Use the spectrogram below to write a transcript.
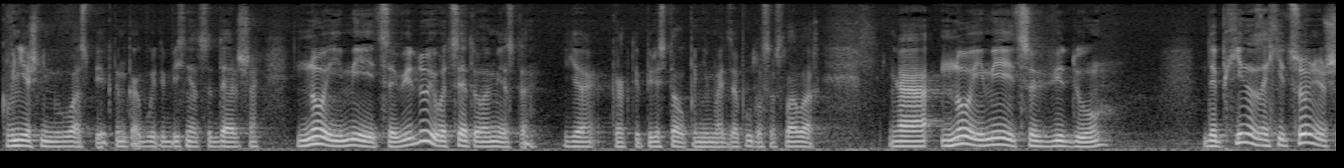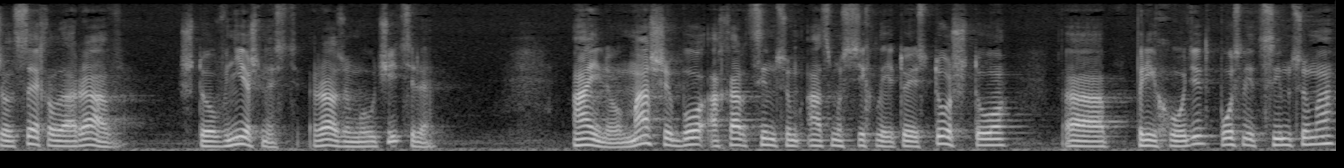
к внешним его аспектам, как будет объясняться дальше. Но имеется в виду, и вот с этого места я как-то перестал понимать, запутался в словах, но имеется в виду, Депхина захицоню шелцехала рав, что внешность разума учителя – Айну, Маши бо ахар цимцум ацмус сихлей, то есть то, что э, приходит после цимцума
